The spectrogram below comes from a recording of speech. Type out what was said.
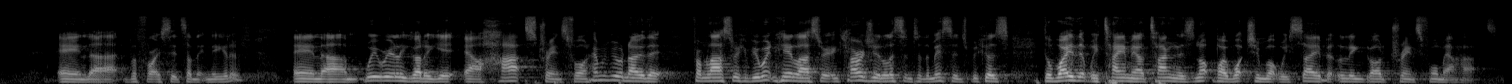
and uh, before I said something negative. And um, we really got to get our hearts transformed. How many people know that from last week? If you weren't here last week, I encourage you to listen to the message because the way that we tame our tongue is not by watching what we say, but letting God transform our hearts.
